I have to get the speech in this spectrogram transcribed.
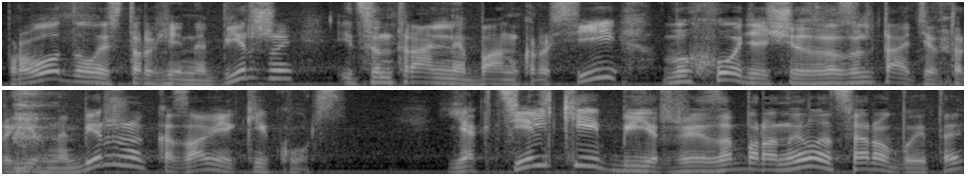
Проводились торги на біржі, і Центральний банк Росії, виходячи з результатів торгів на біржі, казав, який курс. Як тільки біржі заборонили це робити,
